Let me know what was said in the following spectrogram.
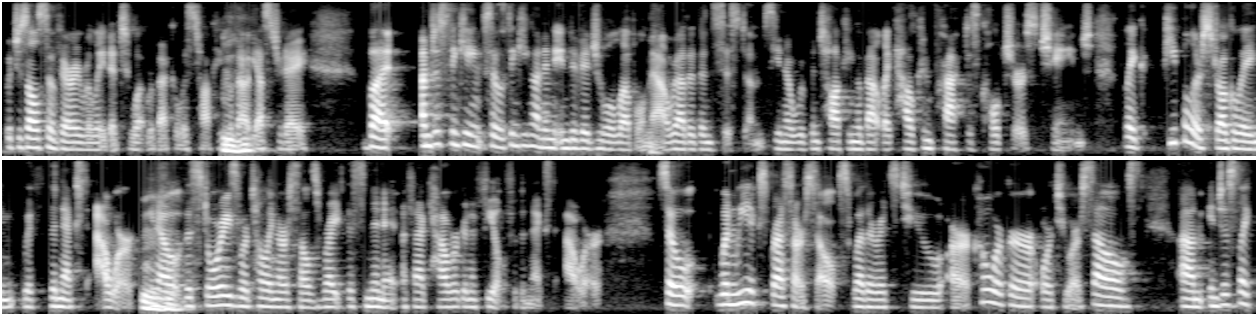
Which is also very related to what Rebecca was talking mm-hmm. about yesterday. But I'm just thinking, so thinking on an individual level now rather than systems. You know, we've been talking about like how can practice cultures change? Like people are struggling with the next hour. You know, mm-hmm. the stories we're telling ourselves right this minute affect how we're going to feel for the next hour. So when we express ourselves, whether it's to our coworker or to ourselves, um, in just like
